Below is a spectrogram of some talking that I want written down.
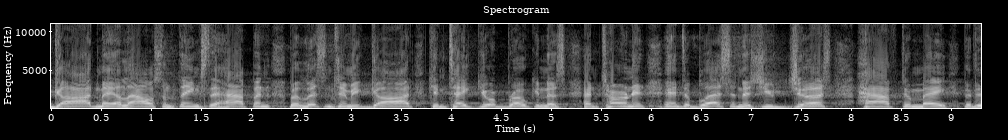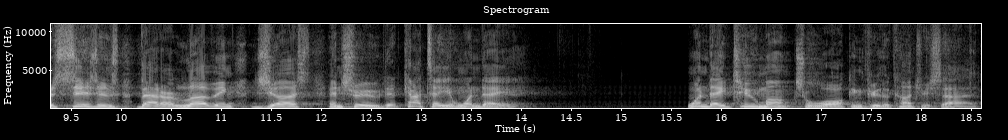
God may allow some things to happen, but listen to me God can take your brokenness and turn it into blessedness. You just have to make the decisions that are loving, just, and true. Can I tell you one day? One day, two monks were walking through the countryside,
